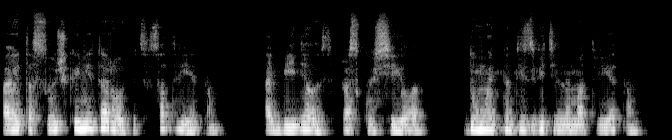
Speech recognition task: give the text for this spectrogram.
А эта сучка не торопится с ответом. Обиделась, раскусила, думает над язвительным ответом.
